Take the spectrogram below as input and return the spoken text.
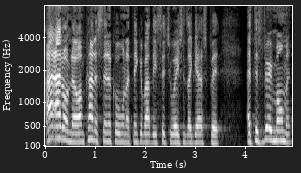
I, I don't know. I'm kind of cynical when I think about these situations, I guess, but at this very moment,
